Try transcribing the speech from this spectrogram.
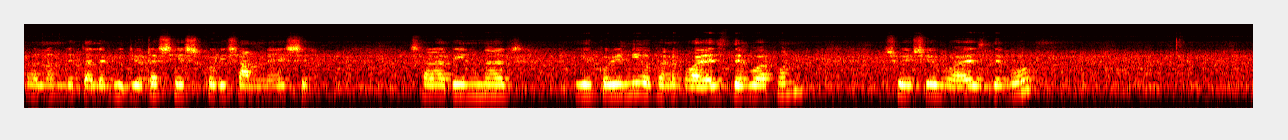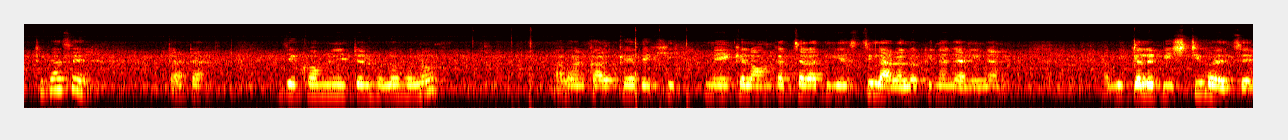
ভাবলাম যে তাহলে ভিডিওটা শেষ করি সামনে এসে। সারাদিন আর ইয়ে করিনি, ওখানে ভয়েস দেবো এখন, শুয়ে শুয়ে ভয়েস দেবো। ঠিক আছে? টাটা। যে ক মিনিটের হলো হলো, আবার কালকে দেখি, মেয়েকে লঙ্কার চারা দিয়ে এসেছি, লাগালো কিনা জানি না। বিকালে বৃষ্টি হয়েছে,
